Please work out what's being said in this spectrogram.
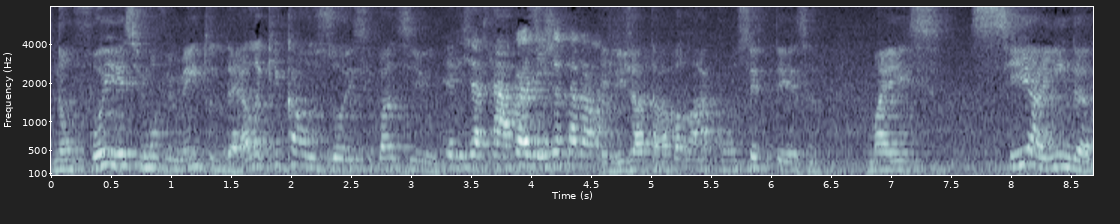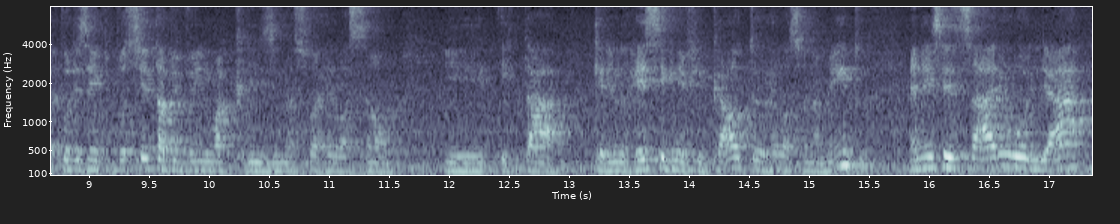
Não foi esse movimento dela que causou esse vazio. Ele já O tava vazio ali. já tava lá. Ele já estava lá, com certeza. Mas se ainda, por exemplo, você está vivendo uma crise na sua relação e está querendo ressignificar o teu relacionamento, é necessário olhar.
